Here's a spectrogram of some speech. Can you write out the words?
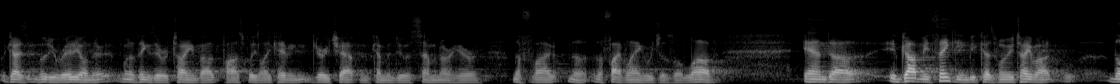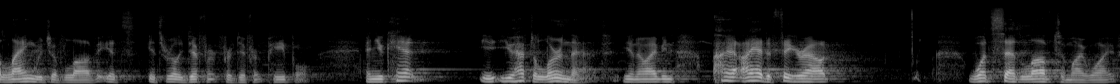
the guys at Moody Radio, and one of the things they were talking about possibly like having Gary Chapman come and do a seminar here on the five, the, the five languages of love. And uh, it got me thinking because when we talk about the language of love, it's, it's really different for different people. And you can't, you, have to learn that. You know, I mean, I, I had to figure out what said love to my wife.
